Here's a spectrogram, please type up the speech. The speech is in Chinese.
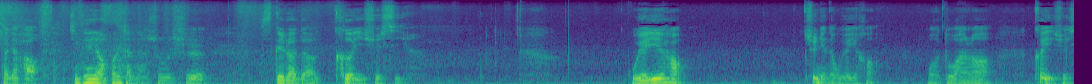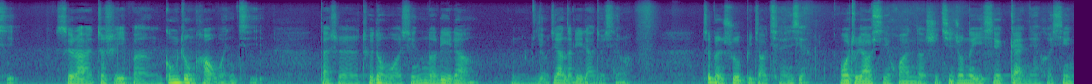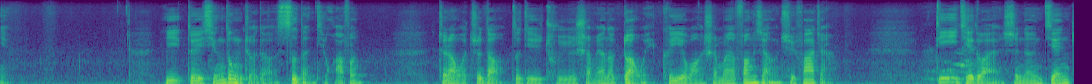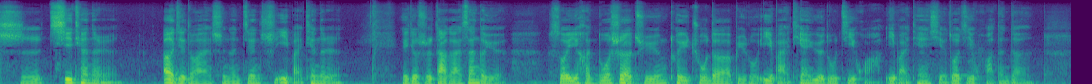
大家好，今天要分享的书是 skill 的《刻意学习》。五月一号，去年的五月一号，我读完了《刻意学习》。虽然这是一本公众号文集，但是推动我行动的力量，嗯，有这样的力量就行了。这本书比较浅显，我主要喜欢的是其中的一些概念和信念。一对行动者的四等级划分，这让我知道自己处于什么样的段位，可以往什么方向去发展。第一阶段是能坚持七天的人，二阶段是能坚持一百天的人，也就是大概三个月。所以很多社群推出的，比如一百天阅读计划、一百天写作计划等等，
